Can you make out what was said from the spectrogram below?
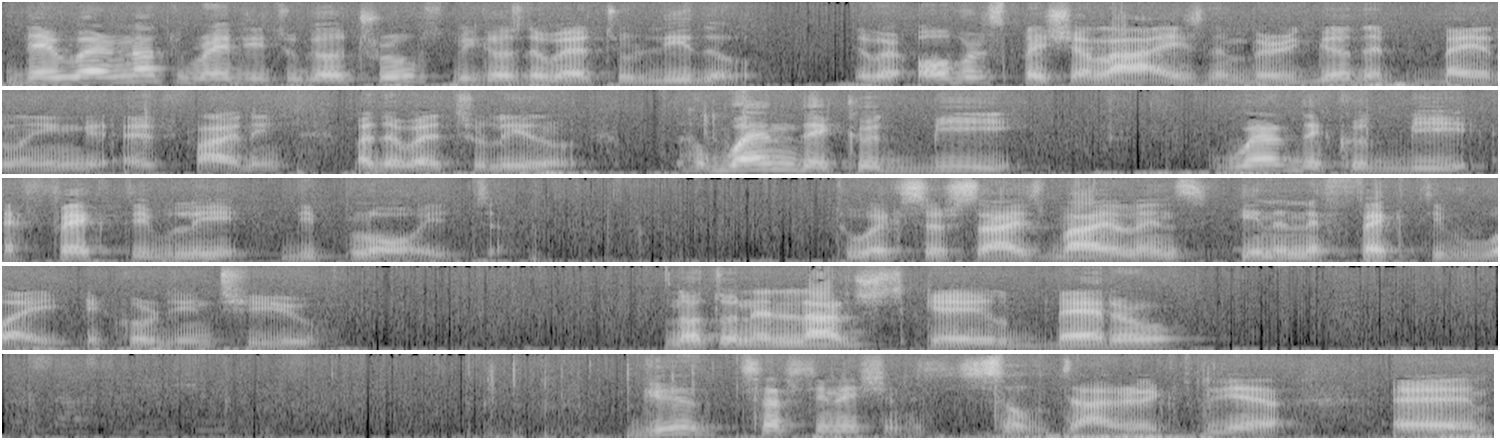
they were not ready to go troops because they were too little. They were over specialized and very good at battling, at fighting, but they were too little. When they could be, where they could be effectively deployed to exercise violence in an effective way, according to you. Not on a large scale battle, Assassination. good assassination is so direct yeah um,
